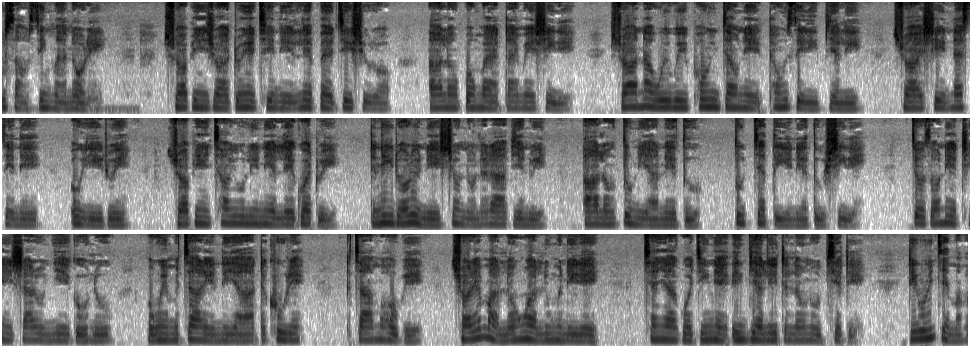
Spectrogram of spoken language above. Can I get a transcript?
ဥဆောင်စီမံတော့တယ်ရွာပြင်ရွာတွင်းအခြေအနေလက်ပတ်ကြည့်ရှုတော့ အားလုံးပုံမှန်အတိုင်းပဲရှိတယ်ရွာနောက်ဝေးဝေးဖုံးကြောင်းနဲ့ထုံးစီရီပြက်လေးရွာရှိနှက်စင်နဲ့အုပ်ရည်တွင်ရွာပြင်ချောင်းရိုးလေးနဲ့လဲခွက်တွေတဏီတော်တွေနဲ့ရွှွန့်တော်လရပြင်တွေအားလုံးသူ့နေရာနဲ့သူသူ့ကြက်တည်နဲ့သူရှိတယ်ကျော်စောနဲ့ထင်ရှားတို့ညီကိုနှူးဘဝင်မကြတဲ့နေရာတစ်ခုတည်းအချားမဟုတ်ပဲရွာထဲမှာလုံးဝလူမနေတဲ့ချမ်းရကွက်ကြီးနဲ့အိမ်ပြန်လေးတစ်လုံးတို့ဖြစ်တယ်ဒီဝင်းကျင်မှာမ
